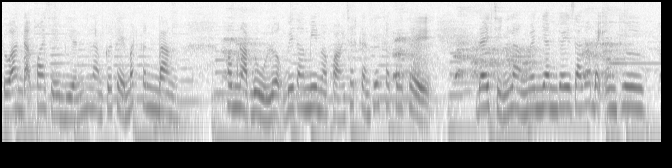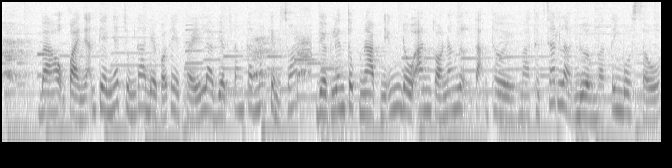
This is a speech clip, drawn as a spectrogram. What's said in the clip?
đồ ăn đã qua chế biến làm cơ thể mất cân bằng, không nạp đủ lượng vitamin và khoáng chất cần thiết cho cơ thể. Đây chính là nguyên nhân gây ra các bệnh ung thư. Và hậu quả nhãn tiền nhất chúng ta đều có thể thấy là việc tăng cân mất kiểm soát. Việc liên tục nạp những đồ ăn có năng lượng tạm thời mà thực chất là đường và tinh bột xấu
